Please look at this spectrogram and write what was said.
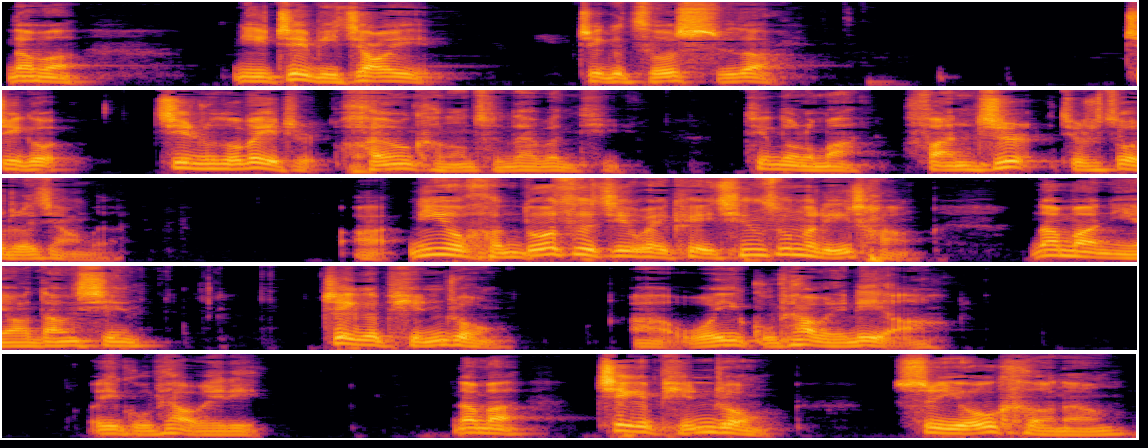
那么你这笔交易这个择时的。这个进入的位置很有可能存在问题，听懂了吗？反之就是作者讲的，啊，你有很多次机会可以轻松的离场，那么你要当心这个品种啊。我以股票为例啊，以股票为例，那么这个品种是有可能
